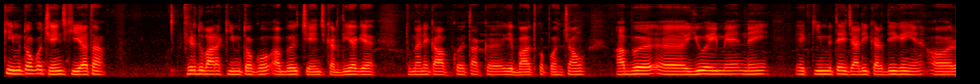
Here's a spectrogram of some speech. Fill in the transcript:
कीमतों को चेंज किया था। फिर दोबारा कीमतों को अब चेंज कर दिया गया तो मैंने कहा, आपको तक ये बात को पहुँचाऊँ। अब यूएई में नई कीमतें जारी कर दी गई हैं और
